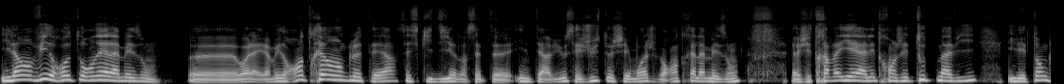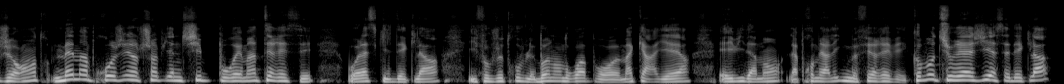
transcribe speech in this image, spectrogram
Il a envie de retourner à la maison. Euh, voilà, il a envie de rentrer en Angleterre, c'est ce qu'il dit dans cette euh, interview. C'est juste chez moi, je veux rentrer à la maison. Euh, J'ai travaillé à l'étranger toute ma vie. Il est temps que je rentre. Même un projet en championship pourrait m'intéresser. Voilà ce qu'il déclare. Il faut que je trouve le bon endroit pour ma carrière. Et évidemment, la première ligue me fait rêver. Comment tu réagis à ces déclats,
